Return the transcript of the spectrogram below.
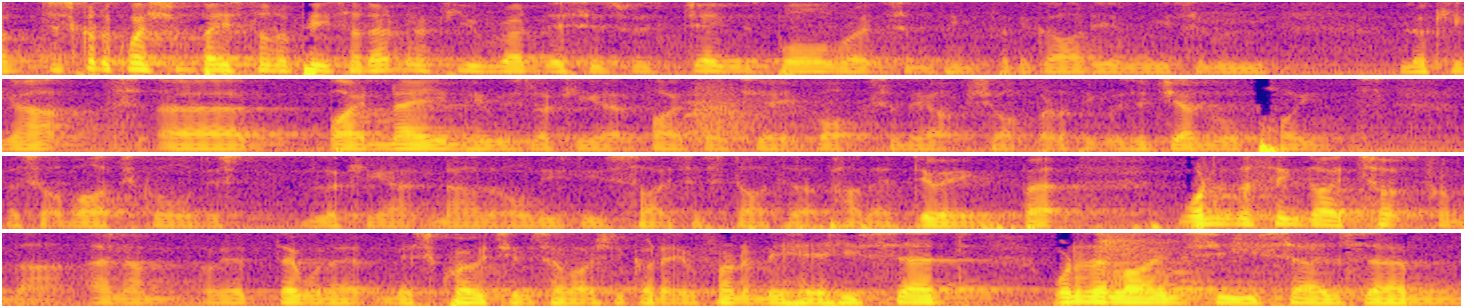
I've just got a question based on a piece. I don't know if you read this. This was James Ball wrote something for The Guardian recently looking at, uh, by name, he was looking at 538 Vox and the upshot, but I think it was a general point, a sort of article just looking at now that all these new sites have started up, how they're doing. But one of the things I took from that, and I'm, I don't want to misquote him, so I've actually got it in front of me here. He said, one of the lines he says, um,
